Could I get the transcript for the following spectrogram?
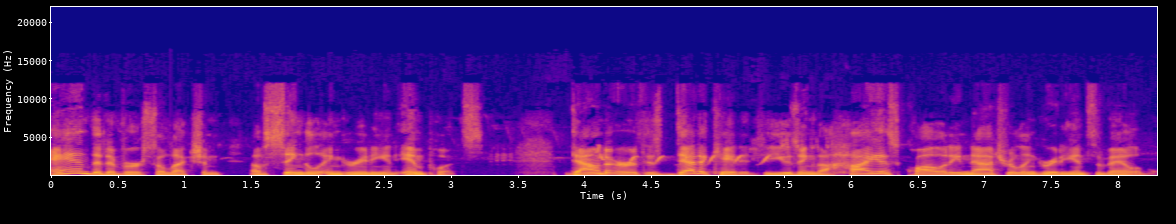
and a diverse selection of single ingredient inputs, Down to Earth is dedicated to using the highest quality natural ingredients available,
